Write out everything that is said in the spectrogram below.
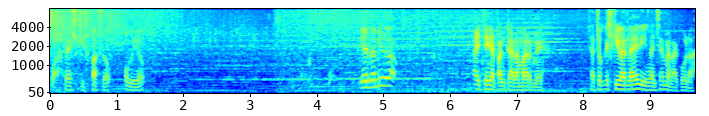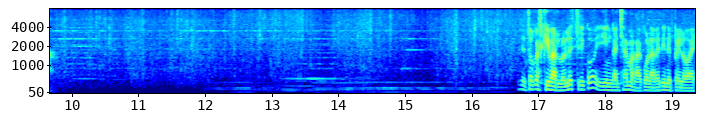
Buah, ves, chispazo, obvio. ¡Mierda, mierda! Ahí tenía para encaramarme. O sea, tengo que esquivarle a él y engancharme a la cola. Le tengo que esquivar lo eléctrico y engancharme a la cola, que tiene pelo ahí.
